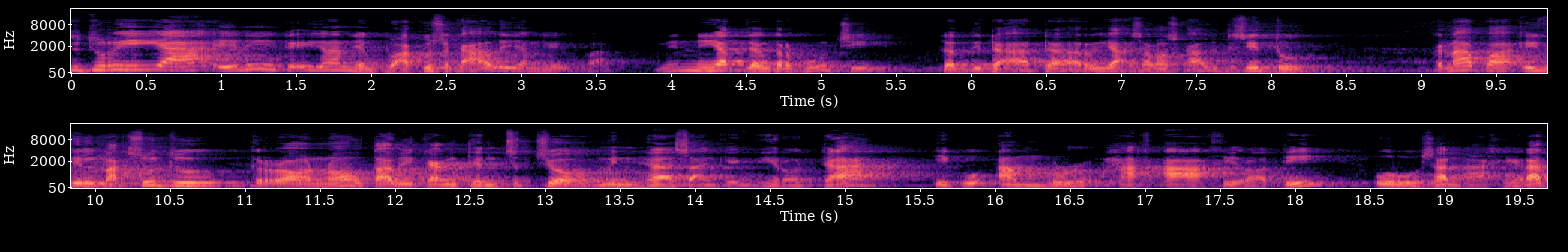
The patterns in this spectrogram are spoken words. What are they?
dudu riya. Ini keinginan yang bagus sekali, yang hebat. Ini niat yang terpuji dan tidak ada riak sama sekali di situ. Kenapa idil maksudu krono utawi kang den cejo minha saking irodah iku amrul hak akhirati urusan akhirat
